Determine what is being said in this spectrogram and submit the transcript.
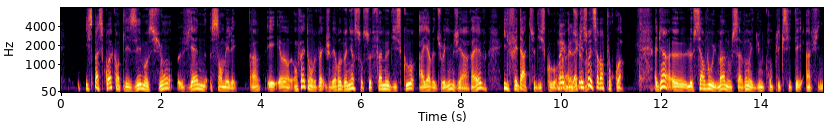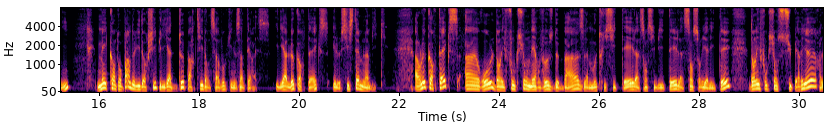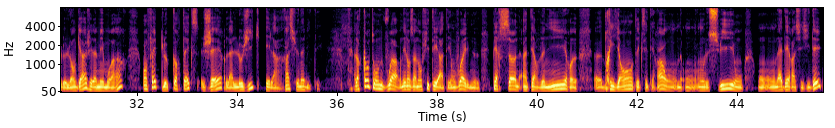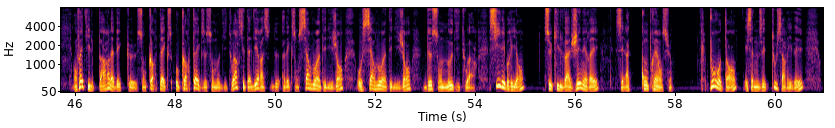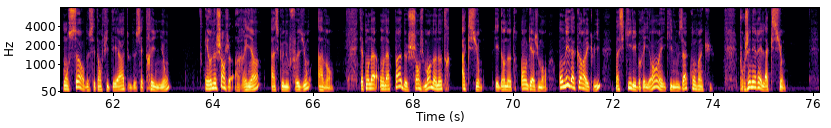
il se passe quoi quand les émotions viennent s'en mêler Hein? Et euh, en fait, on je vais revenir sur ce fameux discours I have a dream, j'ai un rêve. Il fait date ce discours. Oui, hein. La question hein. est de savoir pourquoi. Eh bien, euh, le cerveau humain, nous le savons, est d'une complexité infinie. Mais quand on parle de leadership, il y a deux parties dans le cerveau qui nous intéressent. Il y a le cortex et le système limbique. Alors le cortex a un rôle dans les fonctions nerveuses de base, la motricité, la sensibilité, la sensorialité. Dans les fonctions supérieures, le langage et la mémoire, en fait le cortex gère la logique et la rationalité. Alors quand on voit, on est dans un amphithéâtre et on voit une personne intervenir, euh, euh, brillante, etc., on, le suit, on, adhère à ses idées, en fait il parle avec euh, son cortex au cortex de son auditoire, c'est-à-dire avec son cerveau intelligent au cerveau intelligent de son auditoire. S'il est brillant, ce qu'il va générer, c'est la compréhension. Pour autant, et ça nous est tous arrivé, on sort de cet amphithéâtre ou de cette réunion et on ne change rien à ce que nous faisions avant. C'est-à-dire qu'on n'a on pas de changement dans notre action et dans notre engagement. On est d'accord avec lui parce qu'il est brillant et qu'il nous a convaincus. Pour générer l'action,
